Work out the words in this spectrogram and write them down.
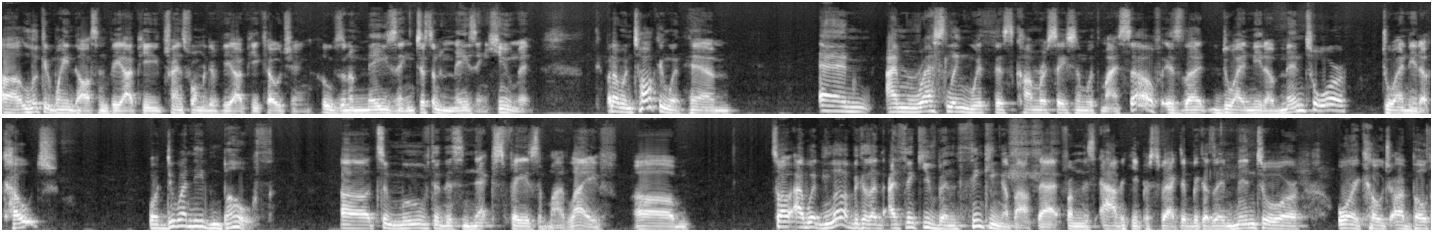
uh, look at Wayne Dawson, VIP, Transformative VIP Coaching, who's an amazing, just an amazing human. But I've been talking with him and I'm wrestling with this conversation with myself is that do I need a mentor? Do I need a coach? Or do I need both uh, to move to this next phase of my life? Um, so I would love because I, I, think you've been thinking about that from this advocate perspective because a mentor or a coach are both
